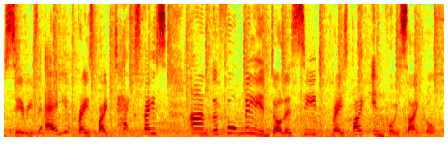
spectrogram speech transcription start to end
Series A raised by TechSpace and the $4 million seed raised by InvoiceCycle.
